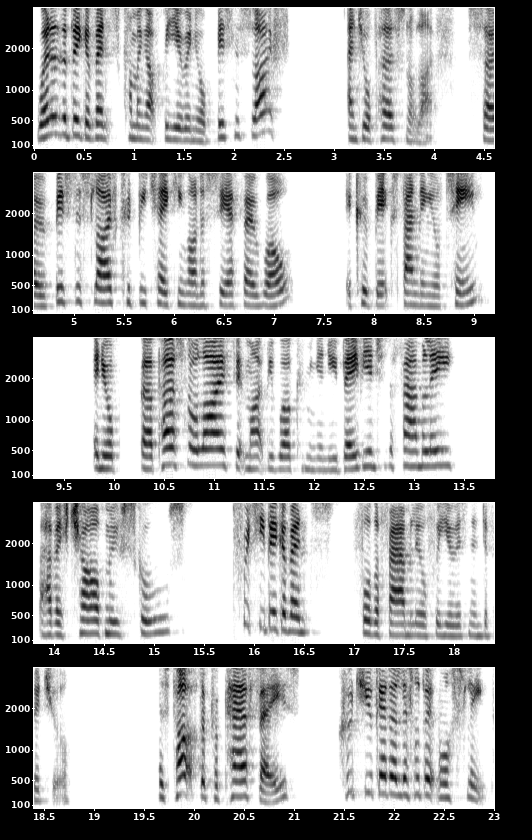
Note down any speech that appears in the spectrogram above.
When are the big events coming up for you in your business life and your personal life? So business life could be taking on a CFO role. It could be expanding your team. In your uh, personal life, it might be welcoming a new baby into the family, having a child move schools. Pretty big events for the family or for you as an individual. As part of the prepare phase, could you get a little bit more sleep?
